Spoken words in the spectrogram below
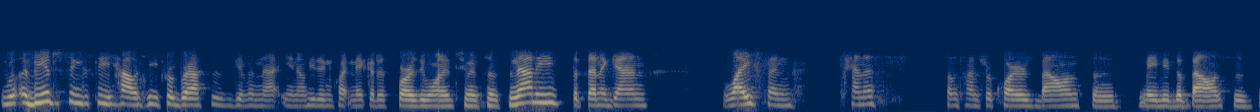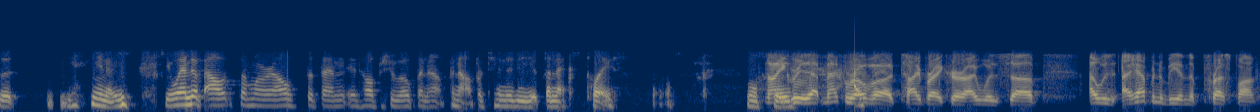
It'd be interesting to see how he progresses, given that you know he didn't quite make it as far as he wanted to in Cincinnati. But then again, life and tennis sometimes requires balance, and maybe the balance is that you know you end up out somewhere else, but then it helps you open up an opportunity at the next place. So we'll see. I agree. That Makarova tiebreaker, I was. uh I was I happened to be in the press box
